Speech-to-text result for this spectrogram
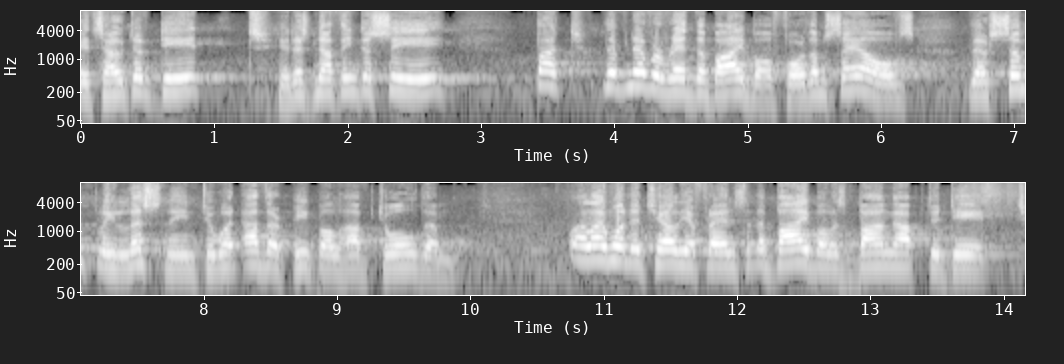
it's out of date, it has nothing to say. But they've never read the Bible for themselves. They're simply listening to what other people have told them. Well, I want to tell you, friends, that the Bible is bang up to date.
